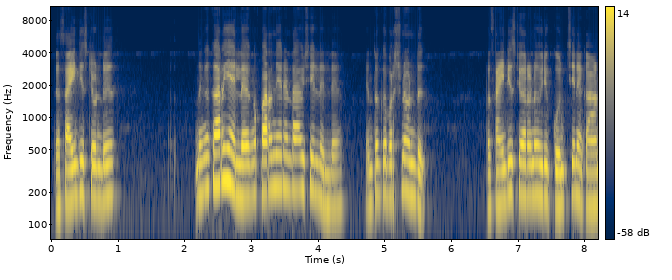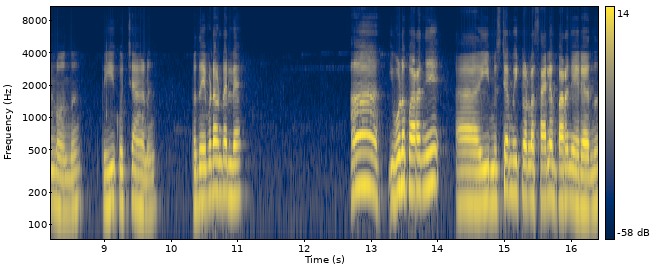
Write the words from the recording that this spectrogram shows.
ഇത് സയന്റിസ്റ്റ് ഉണ്ട്. നിങ്ങൾക്കറിയാമല്ലോ അങ്ങ് പറഞ്ഞു തരേണ്ട ആവശ്യമില്ലല്ലോ? എന്തൊക്കെ പ്രശ്നമുണ്ട്? അപ്പോൾ സയന്റിസ്റ്റ് പറയണ ഒരു കൊച്ചിനെ കാണണമെന്ന് അപ്പോൾ ഈ കൊച്ചാണ്. അപ്പോൾ ഇത് എവിടെ ഉണ്ടല്ലേ? ആ ഇവൾ പറഞ്ഞ് ഈ മിസ്റ്റർ മീറ്റുള്ള സ്ഥലം പറഞ്ഞു തരാമെന്ന്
